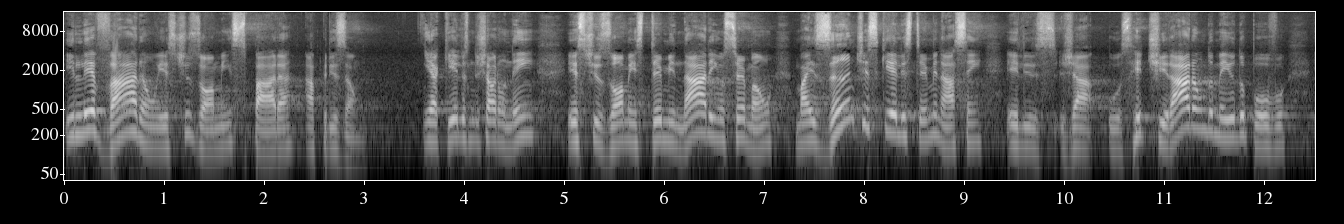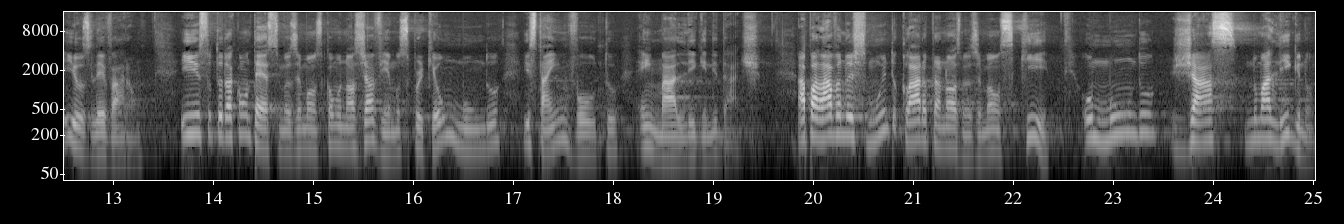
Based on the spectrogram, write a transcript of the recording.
e levaram estes homens para a prisão. E aqui eles não deixaram nem estes homens terminarem o sermão, mas antes que eles terminassem, eles já os retiraram do meio do povo e os levaram. E isso tudo acontece, meus irmãos, como nós já vimos, porque o mundo está envolto em malignidade. A palavra nos muito claro para nós, meus irmãos, que o mundo jaz no maligno,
